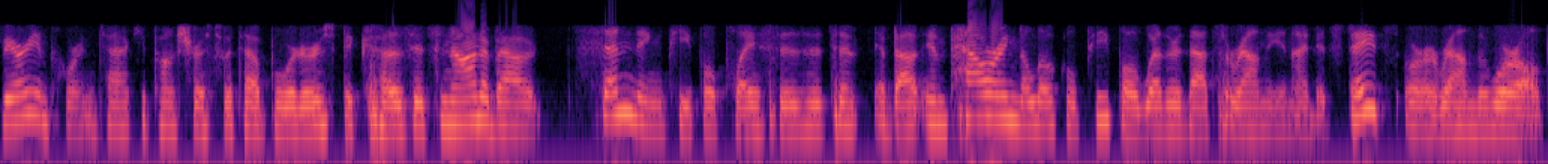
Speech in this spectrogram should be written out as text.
very important to Acupuncturists Without Borders because it's not about sending people places. It's about empowering the local people, whether that's around the United States or around the world.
